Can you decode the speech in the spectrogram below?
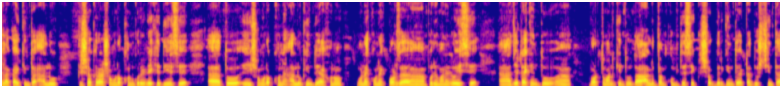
এলাকায় কিন্তু আলু কৃষকরা সংরক্ষণ করে রেখে দিয়েছে। তো এই সংরক্ষণে আলু কিন্তু এখনও অনেক অনেক পর্যা পরিমাণে রয়েছে। যেটা কিন্তু বর্তমান কিন্তু তা আলুর দাম কমতেছে, কৃষকদের কিন্তু একটা দুশ্চিন্তা।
